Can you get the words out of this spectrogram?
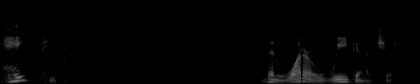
hate people, then what are we going to change?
